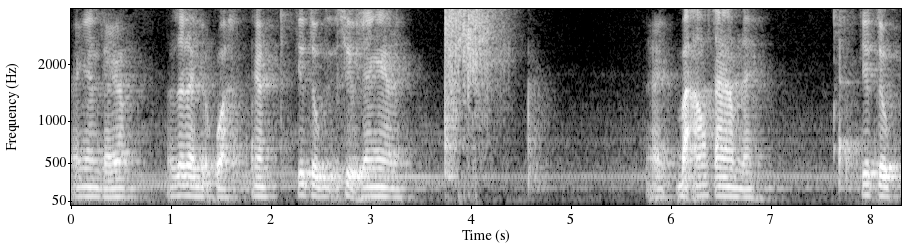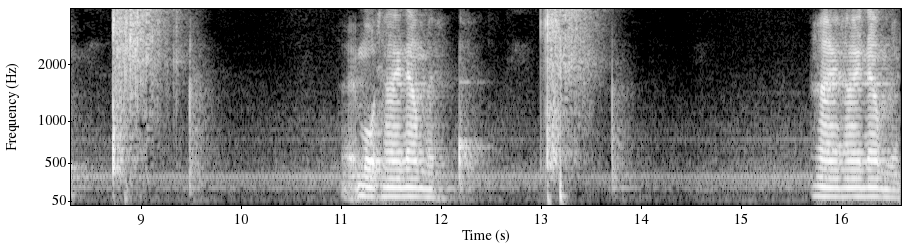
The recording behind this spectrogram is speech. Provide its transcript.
Anh em thấy không? Nó rất là hiệu quả nha. Tiếp tục giữ xỉu cho anh em này. Đấy, bão tam này. Tiếp tục. Một hai năm này. 2 2 5 này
